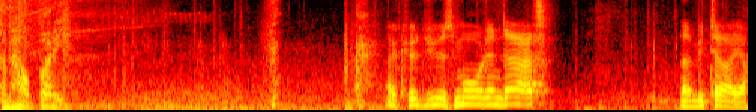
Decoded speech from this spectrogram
Some help, buddy. I could use more than that. Let me tell ya.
